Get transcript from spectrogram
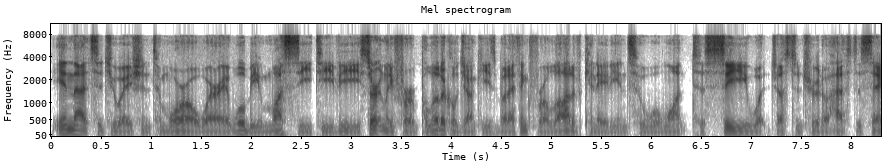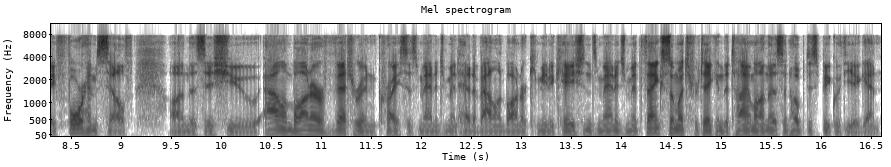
in that situation tomorrow, where it will be must see TV, certainly for political junkies, but I think for a lot of Canadians who will want to see what Justin Trudeau has to say for himself on this issue. Alan Bonner, veteran crisis management head of Alan Bonner Communications Management. Thanks so much for taking the time on this, and hope to speak with you again.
